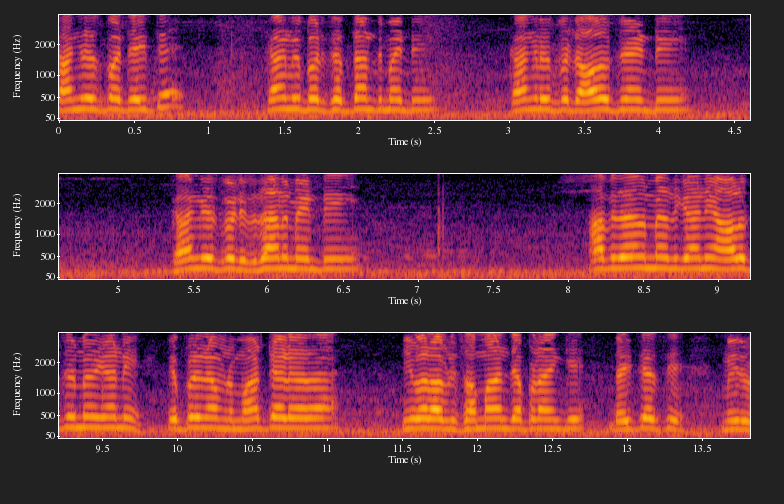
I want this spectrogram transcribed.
కాంగ్రెస్ పార్టీ అయితే కాంగ్రెస్ పార్టీ సిద్ధాంతం ఏంటి? కాంగ్రెస్ పార్టీ ఆలోచన ఏంటి? కాంగ్రెస్ పార్టీ విధానం ఏంటి? ఆ విధానం మీద కానీ ఆలోచన మీద కానీ ఎప్పుడైనా ఆవిడ మాట్లాడారా? ఇవాళ ఆవిడ సమాధానం చెప్పడానికి దయచేసి మీరు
